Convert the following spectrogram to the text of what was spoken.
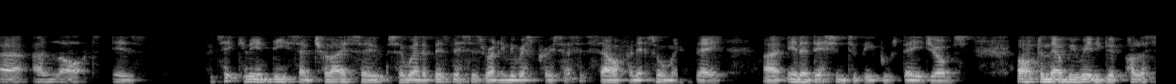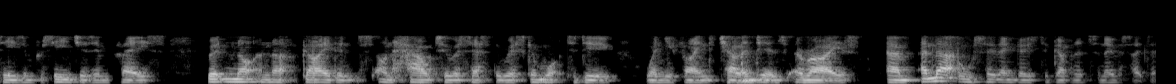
uh, a lot is particularly in decentralized, so so where the business is running the risk process itself, and it's almost a uh, in addition to people's day jobs. Often there'll be really good policies and procedures in place, but not enough guidance on how to assess the risk and what to do when you find challenges arise. Um, and that also then goes to governance and oversight. So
